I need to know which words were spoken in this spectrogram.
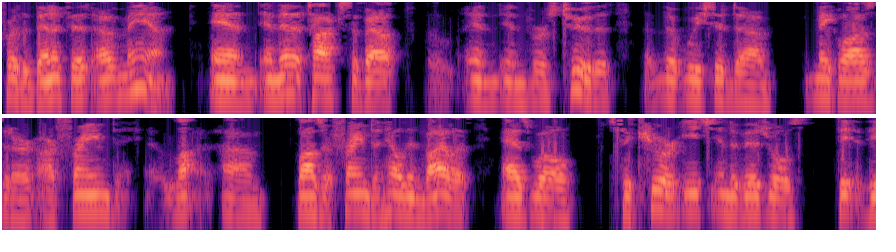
for the benefit of man. And, and then it talks about in, in verse two that, that we should, uh, make laws that are, are framed, um, laws are framed and held inviolate as will secure each individual's, the, the,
